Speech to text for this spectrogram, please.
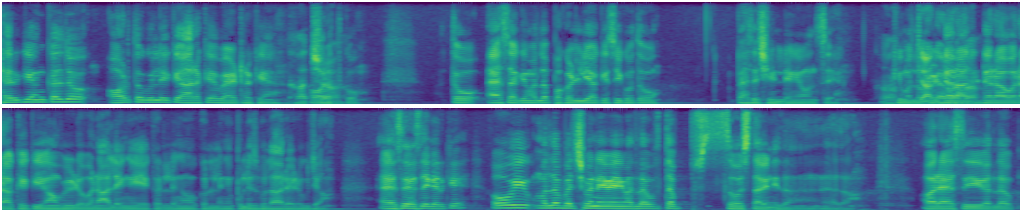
ठरकी अंकल जो औरतों को लेके आ रखे हैं बैठ रखे हैं अच्छा। औरत को। तो ऐसा कि मतलब पकड़ लिया किसी को तो पैसे छीन लेंगे उनसे। हाँ, कि मतलब डरा डरा वरा के कि हाँ वीडियो बना लेंगे ये कर लेंगे वो कर लेंगे पुलिस बुला रहे रुक जा ऐसे ऐसे करके वो भी मतलब बचपने में ही मतलब तब सोचता भी नहीं था ज़्यादा। और ऐसे ही मतलब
